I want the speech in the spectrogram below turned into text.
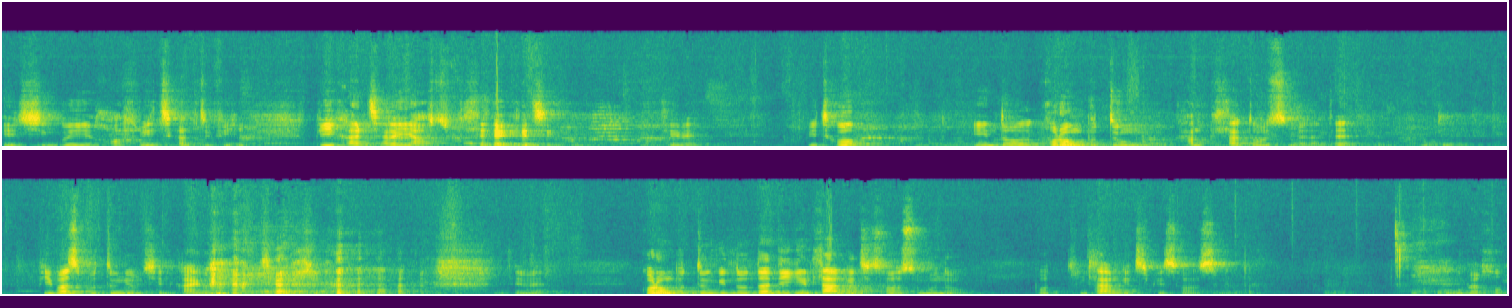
일신구이 허수민장도 비, 비간차를 야수줄래 그지 팀에 밑으로 인도 고롱 부뚱 감틀락 도울스면한테 비바스 부뚱 염친 가이고 팀에 고롱 부뚱긴 돈다 니긴 람기치 선수 문우 보통 람기치 비 선수입니다 누구배고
